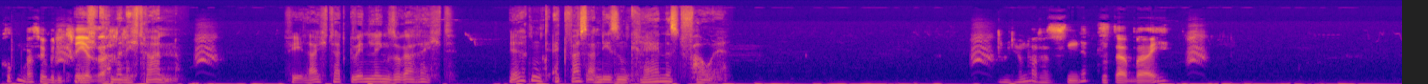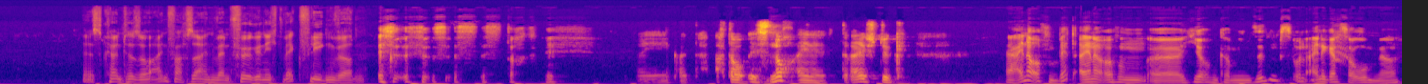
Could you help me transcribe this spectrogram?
Gucken, was er über die Krähe Ich sagt. komme nicht ran. Vielleicht hat Gwynling sogar recht. Irgendetwas an diesen Krähen ist faul. Wir haben noch das Netz dabei. Es könnte so einfach sein, wenn Vögel nicht wegfliegen würden. Es ist, es ist, es ist doch. Mein Gott. Ach, da ist noch eine. Drei Stück. Ja, einer auf dem Bett, einer auf dem, äh, hier auf dem Kamin Sims und eine ganz da oben, ja.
